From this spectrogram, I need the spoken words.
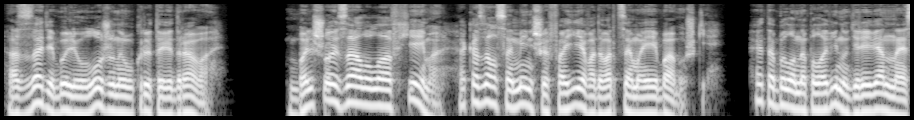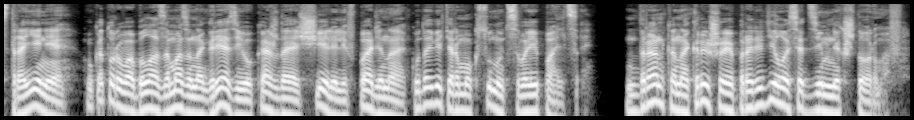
а сзади были уложены укрытые дрова. Большой зал у Лавхейма оказался меньше фойе во дворце моей бабушки. Это было наполовину деревянное строение, у которого была замазана грязью каждая щель или впадина, куда ветер мог сунуть свои пальцы. Дранка на крыше проредилась от зимних штормов.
